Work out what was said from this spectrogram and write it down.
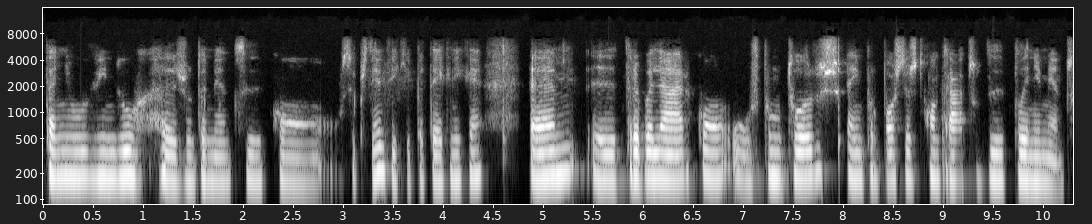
tenho vindo, uh, juntamente com o Sr. Presidente e a equipa técnica, a uh, trabalhar com os promotores em propostas de contrato de planeamento,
